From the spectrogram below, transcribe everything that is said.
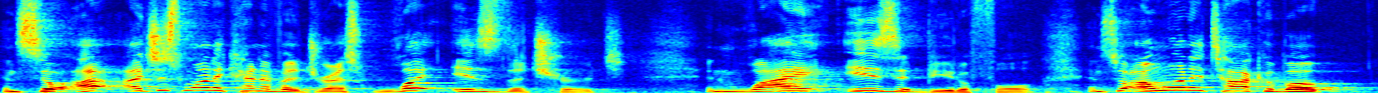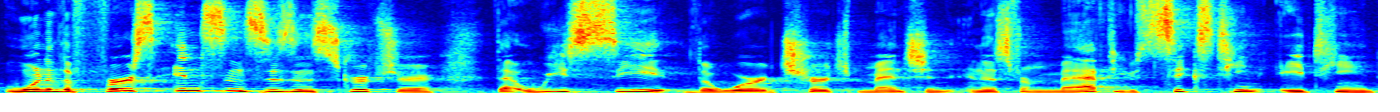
And so I, I, just want to kind of address what is the church and why is it beautiful? And so I want to talk about one of the first instances in Scripture that we see the word church mentioned, and it's from Matthew 16, 18.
